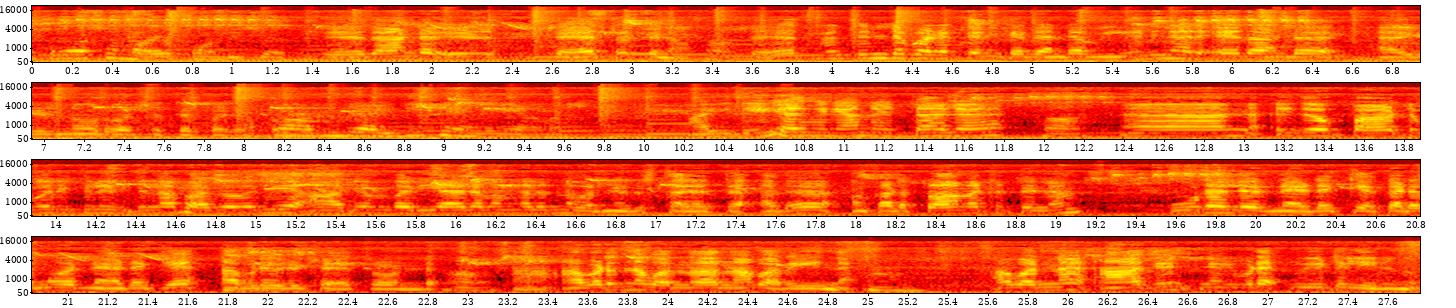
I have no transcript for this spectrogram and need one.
എത്ര വർഷം വഴക്കമുണ്ട് ക്ഷേത്രം ഏതാണ്ട് ക്ഷേത്രത്തിനോ? ക്ഷേത്രത്തിന്റെ പഴക്കം എനിക്കറിയാം. എന്റെ വീടിന് ഏതാണ്ട് എഴുന്നൂറ് വർഷത്തെ പഴക്കം. അതിന്റെ ഐതിഹ്യം എങ്ങനെയാണ് ഐതിഹ്യം എങ്ങനെയാന്ന് വെച്ചാൽ ഇത് പാട്ട് ഇത് പാട്ടുപരിക്കലിരിക്കുന്ന ഭഗവതി ആദ്യം പരിയാരമംഗലം എന്ന് പറഞ്ഞൊരു സ്ഥലത്ത്. അത് കടപ്പാമറ്റത്തിനും കൂടല്ലൂരിന് ഇടയ്ക്ക് കടങ്ങൂരിന് ഇടയ്ക്ക് അവിടെ ഒരു ക്ഷേത്രമുണ്ട്. അവിടെ നിന്ന് വന്നതെന്നാ പറയുന്നത്. അവിടുന്ന് ആദ്യം ഇവിടെ വീട്ടിലിരുന്നു.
